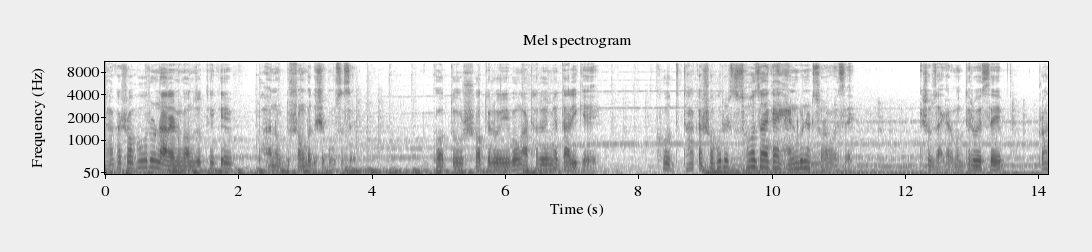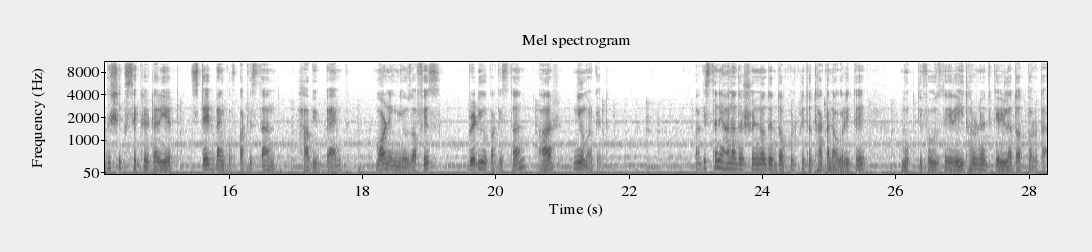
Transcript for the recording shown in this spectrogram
ঢাকা শহর ও নারায়ণগঞ্জ থেকে ভয়ানক দুঃসংবাদ এসে পৌঁছেছে। গত সতেরোই এবং আঠারোই মে তারিখে খোদ ঢাকা শহরের ছ জায়গায় হ্যান্ড গ্রেনেড ছোড়া হয়েছে। এসব জায়গার মধ্যে রয়েছে প্রাদেশিক secretariat, state bank of Pakistan, Habib bank, morning news office, radio Pakistan আর নিউ মার্কেট। পাকিস্তানি হানাদার সৈন্যদের দখলকৃত ঢাকা নগরীতে মুক্তি ফৌজদের এই ধরনের গেরিলা তৎপরতা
